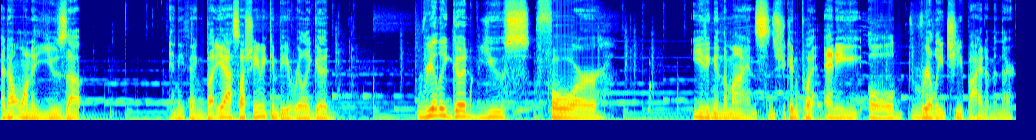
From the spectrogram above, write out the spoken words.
I don't want to use up anything. But yeah, sashimi can be a really good. Really good use for eating in the mines since you can put any old, really cheap item in there.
